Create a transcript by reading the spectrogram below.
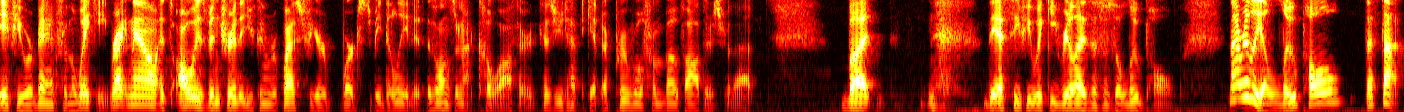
if you were banned from the wiki. Right now, it's always been true that you can request for your works to be deleted as long as they're not co-authored because you'd have to get approval from both authors for that. But the SCP wiki realized this was a loophole. Not really a loophole. That's not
